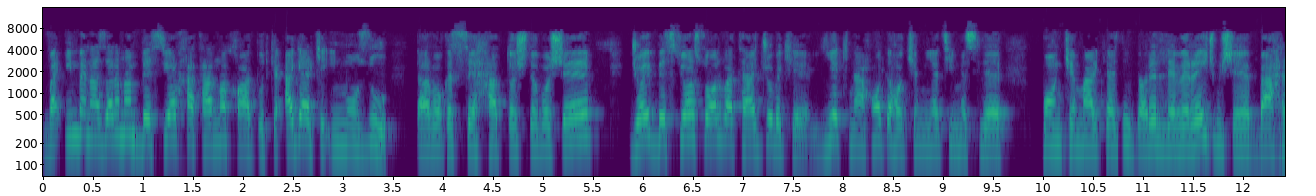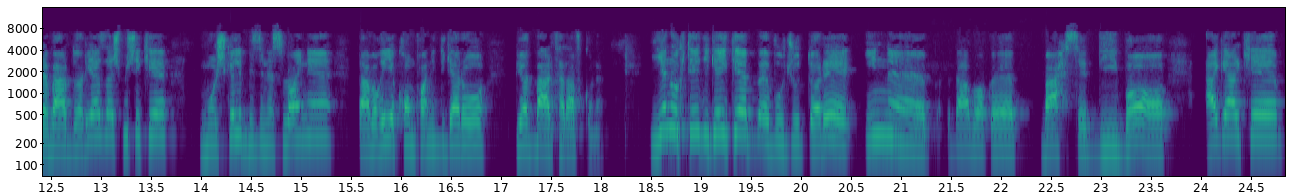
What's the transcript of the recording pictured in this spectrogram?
و این به نظر من بسیار خطرناک خواهد بود که اگر که این موضوع در واقع صحت داشته باشه جای بسیار سوال و تعجبه که یک نهاد حاکمیتی مثل بانک مرکزی داره لوریج میشه بهره برداری ازش میشه که مشکل business line در واقع یک کمپانی دیگر رو بیاد برطرف کنه. یه نکته دیگه ای که وجود داره این در واقع بحث دیبا اگر که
